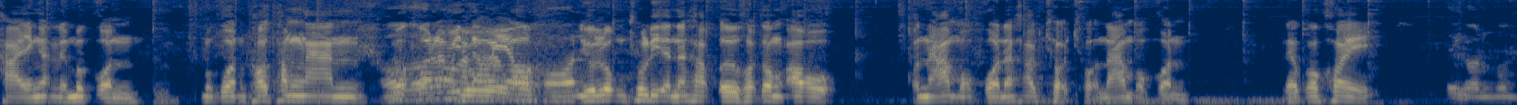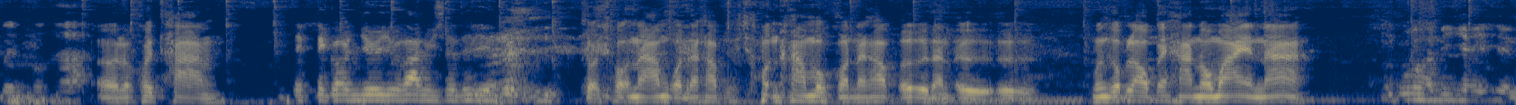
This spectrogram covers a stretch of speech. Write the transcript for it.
พาอย่างนั้นเลยเมื่อก่อนเมื่อก่อนเขาทำงาน เมื่อก่อนเรามีเตาเอวอยู่ลงทุเรียนนะครับ เออเขาต้องเอาเอาน้ำออกก่อนนะครับเฉาะเฉาะน้ำออกก่อน แล้วก็ค่อย แต่ก่อนผมเป็นพ่อค้าเออแล้วค่อยทานเด็กแต่ก่อนอยู่อยู่บ้านมีชนทุเรียนเฉาะเฉาะน้ำก่อนนะครับเฉาะน้ำออกก่อนนะครับ เออนั่นเออเออเหมือนกับเราไปหาหน่อไม้อะนะอู้ฮันนี่ใหญ่เช่น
